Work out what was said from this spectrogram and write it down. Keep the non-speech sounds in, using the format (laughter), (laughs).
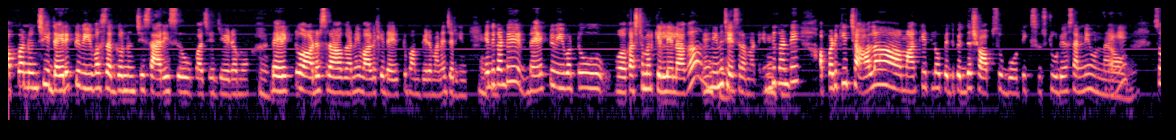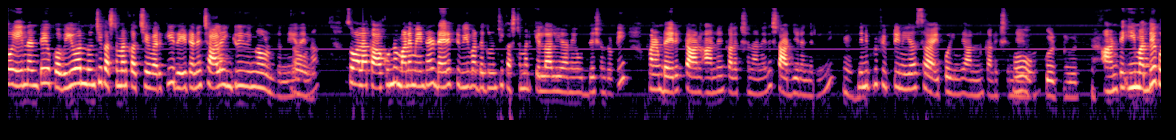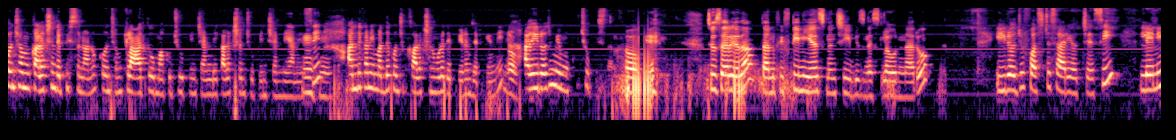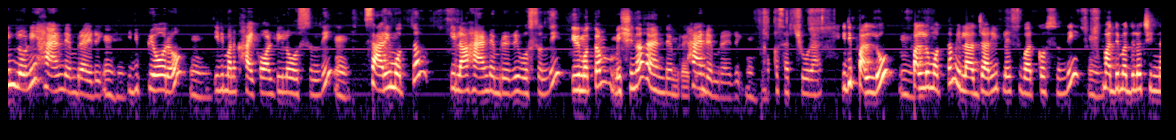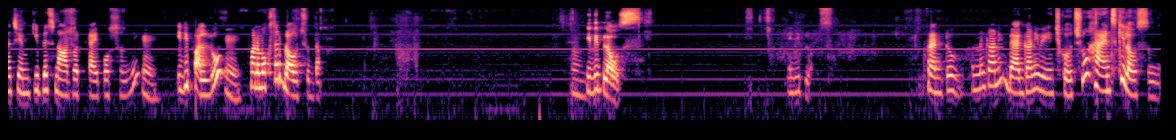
అప్పటి నుంచి డైరెక్ట్ వీవర్స్ దగ్గర నుంచి శారీస్ పర్చేజ్ చేయడము డైరెక్ట్ ఆర్డర్స్ రాగానే వాళ్ళకి డైరెక్ట్ పంపించడం అనేది జరిగింది. ఎందుకంటే డైరెక్ట్ వీవర్ టు కస్టమర్కి వెళ్ళేలాగా నేను చేశాను అనమాట ఎందుకంటే అప్పటికి చాలా మార్కెట్లో పెద్ద పెద్ద షాప్స్ బోటిక్స్ స్టూడియోస్ అన్ని ఉన్నాయి. సో ఏంటంటే ఒక వీవర్ నుంచి కస్టమర్కి వచ్చే వరకు రేట్ అనేది చాలా ఇంక్రీజింగ్గా ఉంటుంది ఏదైనా. సో అలా కాకుండా మనం ఏంటంటే డైరెక్ట్ వీవర్ దగ్గర నుంచి కస్టమర్కి వెళ్ళాలి అనే ఉద్దేశంతో మనం డైరెక్ట్ ఆన్లైన్ కలెక్షన్ అనేది స్టార్ట్ చేయడం జరిగింది. నేను ఇప్పుడు ఫిఫ్టీన్ ఇయర్స్ అయిపోయింది ఆన్లైన్ కలెక్షన్ గుడ్ గుడ్ అంటే ఈ మధ్య కొంచెం కలెక్షన్ తెప్పిస్తున్నాను. కొంచెం క్లాత్ మాకు చూపించండి కలెక్షన్ చూపించండి అనేసి. అందుకని ఈ మధ్య కొంచెం కలెక్షన్ కూడా తెప్పించడం జరిగింది. అది ఈ రోజు మేము చూపిస్తాను. ఓకే. చూసారు కదా తను ఫిఫ్టీన్ ఇయర్స్ నుంచి ఈ బిజినెస్లో ఉన్నారు. ఈ రోజు ఫస్ట్ శారీ వచ్చేసి లెనిన్లోని హ్యాండ్ ఎంబ్రాయిడరీ. ఇది ప్యూర్. ఇది మనకు హై క్వాలిటీలో వస్తుంది. శారీ మొత్తం ఇలా హ్యాండ్ ఎంబ్రాయిడరీ వస్తుంది. ఇది మొత్తం machine hand embroidery? Hand embroidery. ఒకసారి చూడండి. ఇది పళ్ళు. పళ్ళు మొత్తం ఇలా జరీ ప్లస్ వర్క్ వస్తుంది. మధ్య మధ్యలో చిన్న చెంకి ప్లస్ నాట్ వర్క్ టైప్ వస్తుంది. ఇది పళ్ళు. మనం ఒకసారి బ్లౌజ్ చూద్దాం. ఇది బ్లౌజ్. ఇది బ్లౌజ్ ఫ్రంట్ కానీ బ్యాక్ కానీ వేయించుకోవచ్చు. హ్యాండ్స్కి ఇలా వస్తుంది.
